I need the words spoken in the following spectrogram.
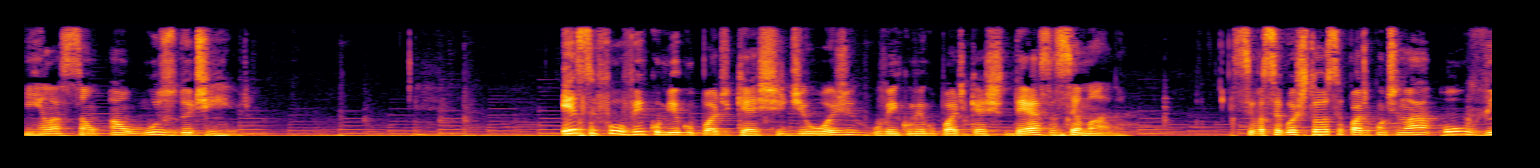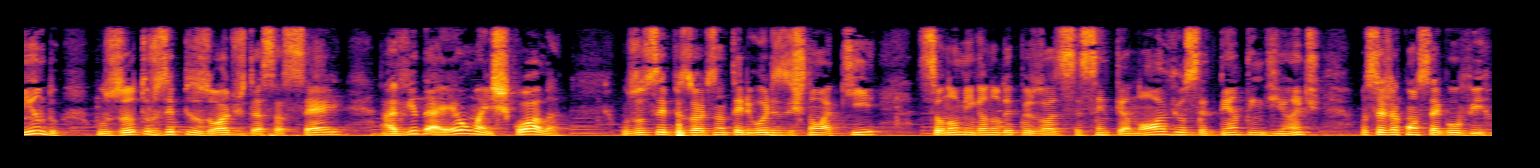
em relação ao uso do dinheiro. Esse foi o Vem Comigo podcast de hoje, o Vem Comigo podcast dessa semana. Se você gostou, você pode continuar ouvindo os outros episódios dessa série. A vida é uma escola. Os outros episódios anteriores estão aqui. Se eu não me engano, do episódio 69 ou 70 em diante, você já consegue ouvir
